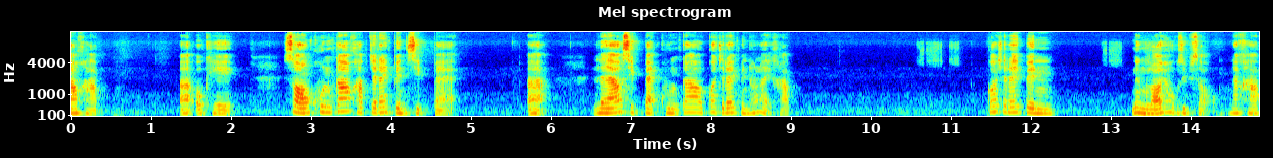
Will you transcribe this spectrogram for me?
9ครับ อะโอเค2คูณ9ครับจะได้เป็น18อะแล้ว18คูณ9ก็จะได้เป็นเท่าไหร่ครับ ก็จะได้เป็น162นะครับ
